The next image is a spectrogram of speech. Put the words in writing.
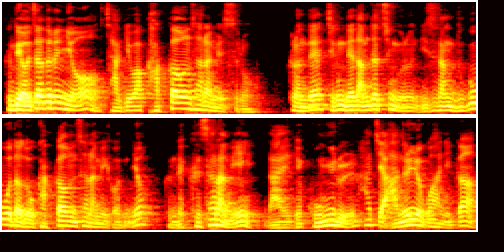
근데 여자들은요 자기와 가까운 사람일수록. 그런데 지금 내 남자친구는 이 세상 누구보다도 가까운 사람이거든요. 그런데 그 사람이 나에게 공유를 하지 않으려고 하니까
